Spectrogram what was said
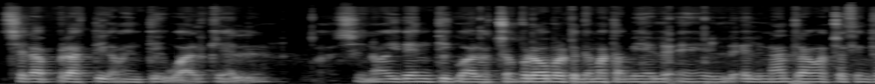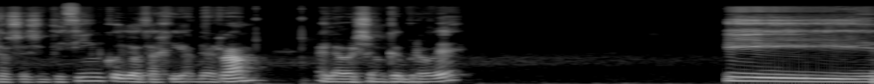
será prácticamente igual que el, si no idéntico al 8 Pro, porque tenemos también el, el, el Snapdragon 865 y 12 GB de RAM en la versión que probé. Y,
